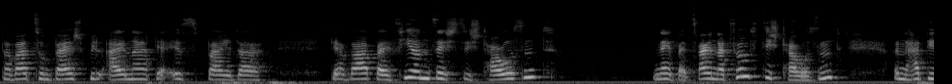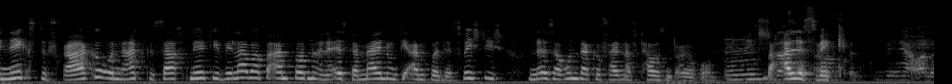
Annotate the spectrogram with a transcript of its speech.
Da war zum Beispiel einer, der ist bei der, der war bei 64.000, nee, bei 250.000 und hat die nächste Frage und hat gesagt, nee, die will er aber beantworten und er ist der Meinung, die Antwort ist richtig und dann ist er runtergefallen auf 1000 Euro. Mhm, War alles weg. Ja, oh,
